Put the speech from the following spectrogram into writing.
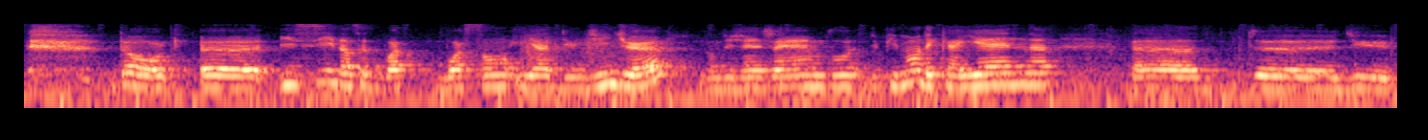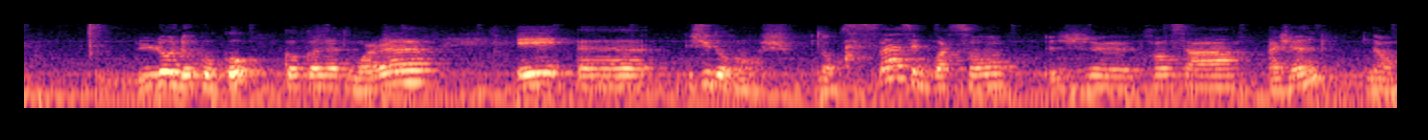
Donc, euh, ici, dans cette boisson, il y a du ginger, du gingembre, du piment de cayenne, euh, de, du l'eau de coco, coconut water et euh, jus d'orange. Donc ça, cette boisson, je prends ça à jeûne. Donc,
